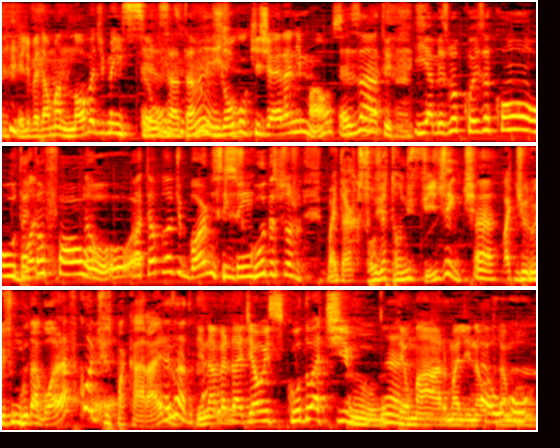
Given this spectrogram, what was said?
Ele vai dar uma nova dimensão Exatamente. pro jogo que já era animal. sabe? Exato. E a mesma coisa com o Titanfall. Não, O- até o Bloodborne sem Sim. escudo, as pessoas falam, mas Dark Souls é tão difícil, gente. É. Mas tirou o escudo agora, ficou difícil pra caralho. Exato. E na verdade é um escudo ativo É. ter uma arma ali na É, outra o, mão.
